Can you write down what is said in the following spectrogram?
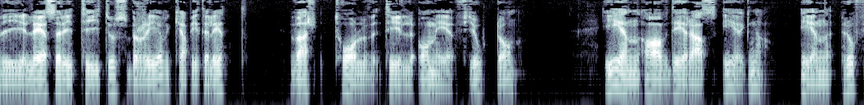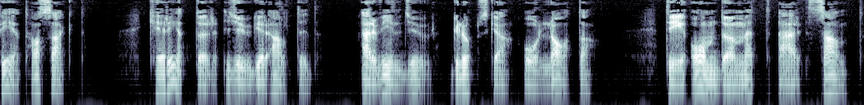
Vi läser i Titus brev kapitel 1, vers 12 till och med 14. En av deras egna, en profet, har sagt Kreter ljuger alltid, är vilddjur, glupska och lata. Det omdömet är sant.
